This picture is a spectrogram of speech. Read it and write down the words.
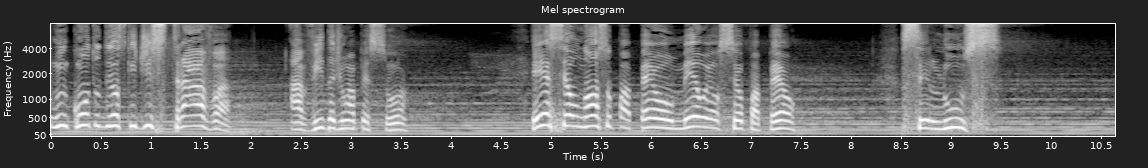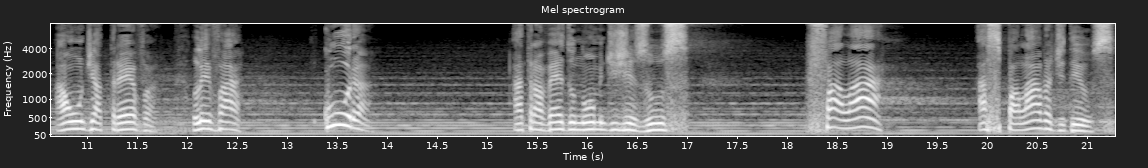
encontro do Deus que destrava a vida de uma pessoa. Esse é o nosso papel, o meu é o seu papel. Ser luz aonde a treva, levar cura através do nome de Jesus. Falar as palavras de Deus.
